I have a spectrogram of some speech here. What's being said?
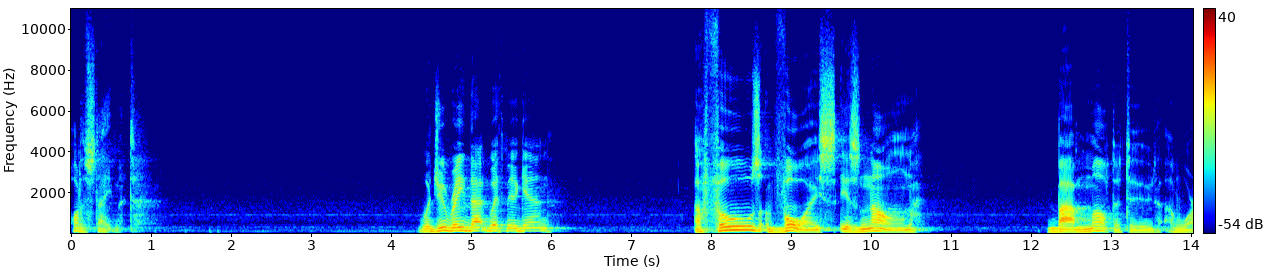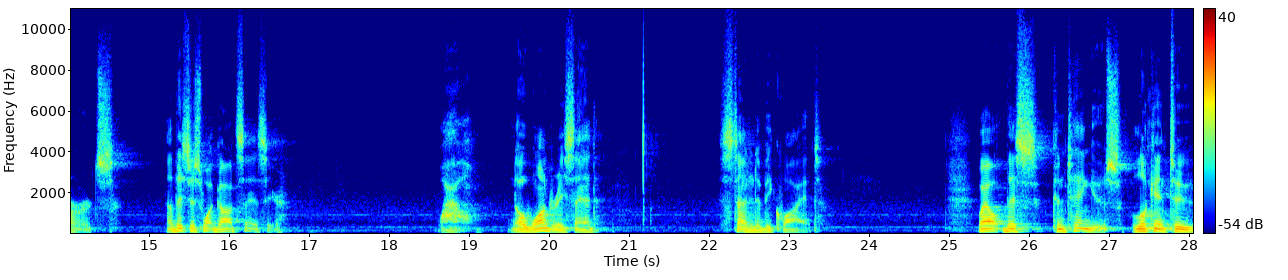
What a statement. Would you read that with me again? A fool's voice is known by multitude of words. Now, this is what God says here. Wow. No wonder he said, study to be quiet. Well, this continues. Look into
